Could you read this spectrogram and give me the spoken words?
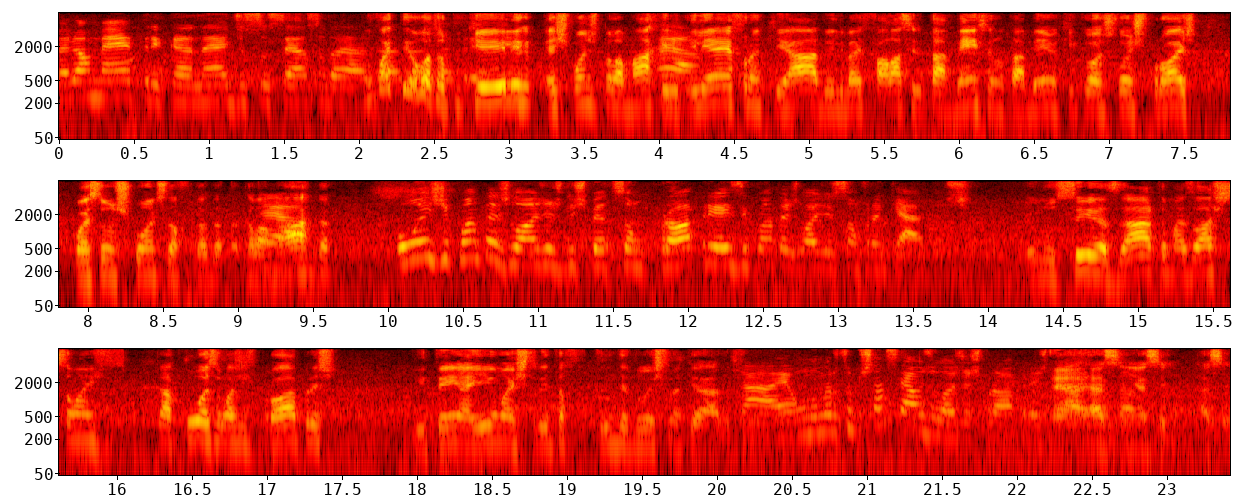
melhor métrica, né, de sucesso da. Não vai ter da- outra, da porque ele responde pela marca, ele- É. ele, é franqueado, ele vai falar se ele está bem, se ele não está bem, o que, quais são os prós, quais são os contras da, da- daquela É. marca. Hoje, quantas lojas do Espeto são próprias e quantas lojas são franqueadas? Eu não sei exato, mas acho que são as 14 lojas próprias e tem aí umas 30, 32 franqueadas. Tá, é um número substancial de lojas próprias. É, né? é assim, é assim, é assim.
